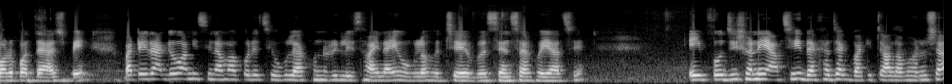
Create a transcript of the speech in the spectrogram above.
বড় পর্দায় আসবে। বাট এর আগেও আমি সিনেমা করেছি ওগুলো এখনও রিলিজ হয় নাই ওগুলো হচ্ছে সেন্সার হয়ে আছে। এই পজিশনে আছি দেখা যাক বাকিটা আল্লাহ ভরসা।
